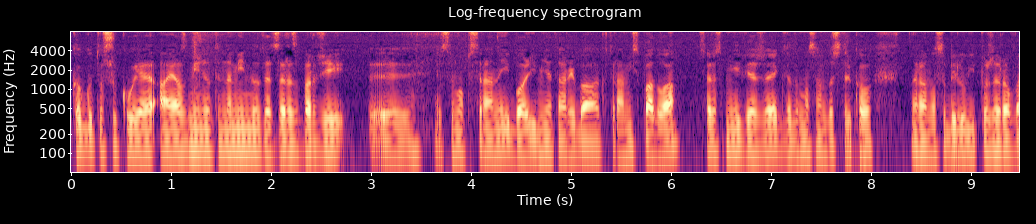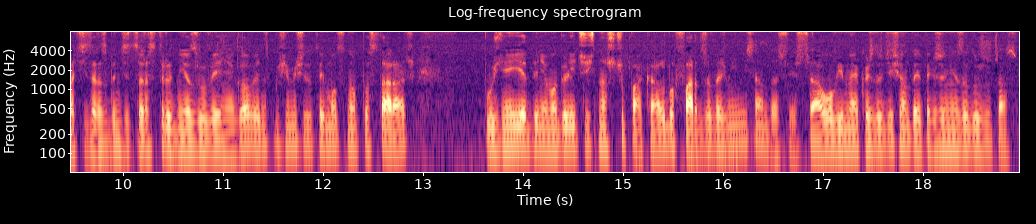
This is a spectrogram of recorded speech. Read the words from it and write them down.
Kogut oszukuje, a ja z minuty na minutę coraz bardziej yy, jestem obstrany i boli mnie ta ryba, która mi spadła. Coraz mniej wierzę, jak wiadomo sam też tylko rano sobie lubi pożerować i zaraz będzie coraz trudniej o złowienie go, więc musimy się tutaj mocno postarać. Później jedynie mogę liczyć na szczupaka albo fart, że weźmie mi sandaż jeszcze, a łowimy jakoś do 10, także nie za dużo czasu.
